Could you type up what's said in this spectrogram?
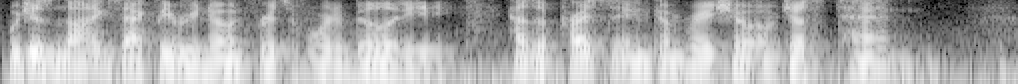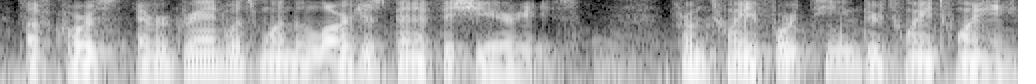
which is not exactly renowned for its affordability, has a price to income ratio of just 10. Of course, Evergrande was one of the largest beneficiaries. From 2014 through 2020,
